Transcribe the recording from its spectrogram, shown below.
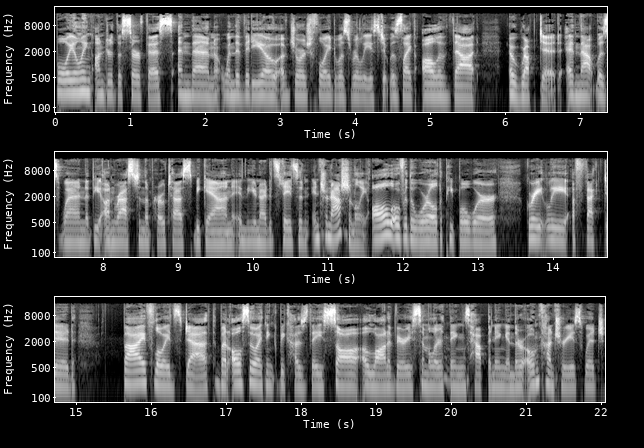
boiling under the surface. And then when the video of George Floyd was released, it was like all of that erupted. And that was when the unrest and the protests began in the United States and internationally. All over the world, people were greatly affected by Floyd's death, but also I think because they saw a lot of very similar things happening in their own countries, which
